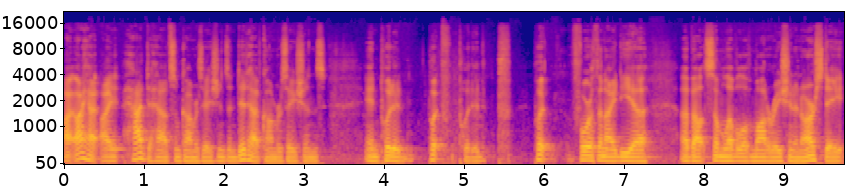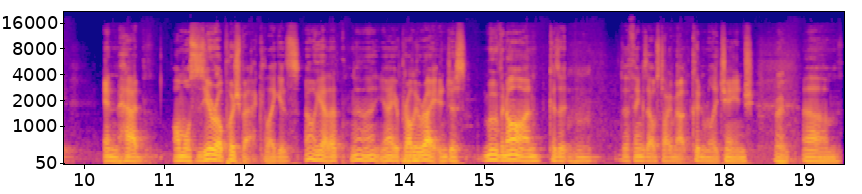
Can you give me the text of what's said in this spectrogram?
I, I had I had to have some conversations and did have conversations and put it put put it put forth an idea about some level of moderation in our state and had almost zero pushback. Like it's oh yeah that yeah you're probably right. And just moving on because it the things I was talking about couldn't really change. Right. um,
